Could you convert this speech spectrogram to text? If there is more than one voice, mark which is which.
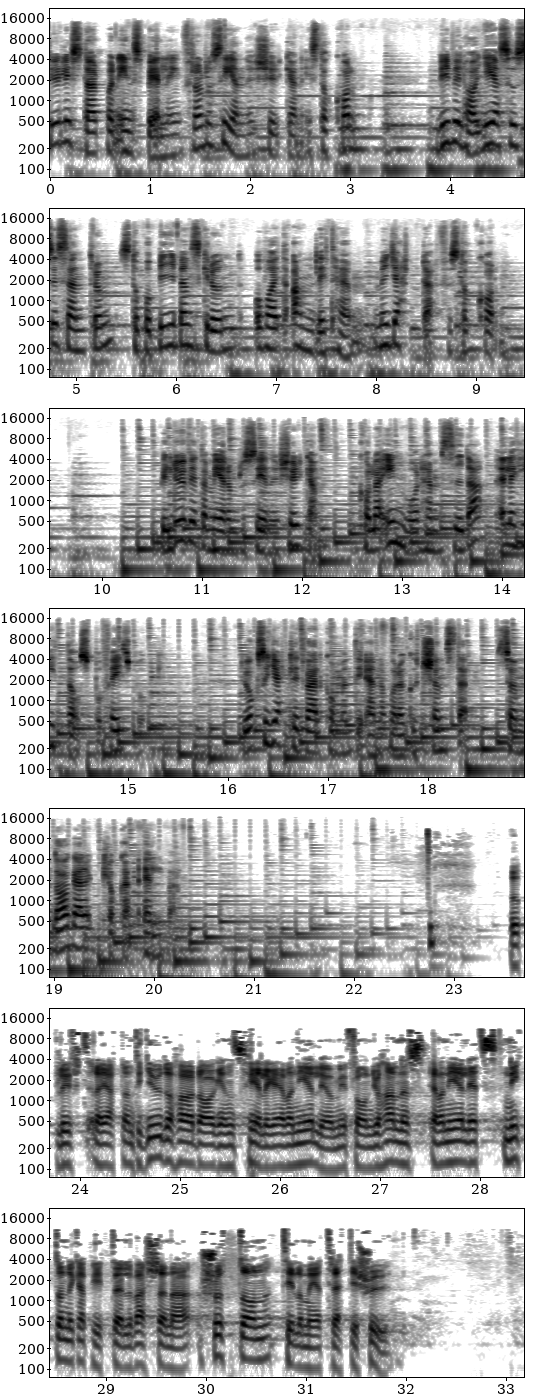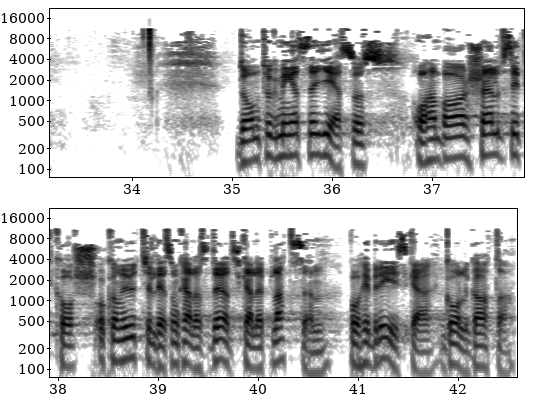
Speaker 1: Du lyssnar på en inspelning från Roseniuskyrkan i Stockholm. Vi vill ha Jesus i centrum, stå på Bibelns grund och vara ett andligt hem med hjärta för Stockholm. Vill du veta mer om Roseniuskyrkan? Kolla in vår hemsida eller hitta oss på Facebook. Du är också hjärtligt välkommen till en av våra gudstjänster, söndagar klockan 11.
Speaker 2: Upplyft era hjärtan till Gud och hör dagens heliga evangelium ifrån Johannes evangeliets 19 kapitel, verserna 17 till och med 37. De tog med sig Jesus och han bar själv sitt kors och kom ut till det som kallas dödskalleplatsen, på hebreiska Golgata.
